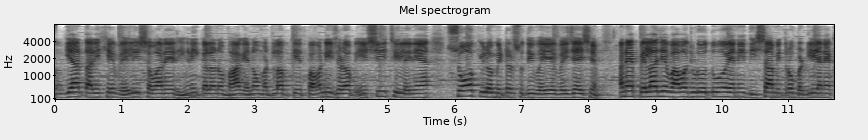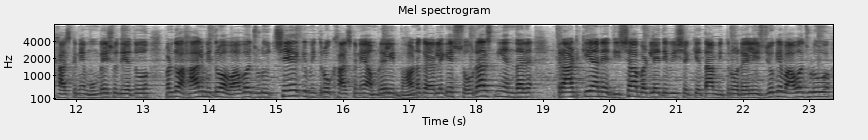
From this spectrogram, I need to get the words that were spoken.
અગિયાર તારીખે વહેલી સવારે રીંગણી કલરનો ભાગ, એનો મતલબ કે પવનની ઝડપ એંશીથી લઈને સો કિલોમીટર સુધી વહી જાય છે. અને પહેલાં જે વાવાઝોડું હતું, એની દિશા મિત્રો બદલી અને ખાસ કરીને મુંબઈ સુધી હતું. પરંતુ હાલ મિત્રો વાવાઝોડું છે કે મિત્રો ખાસ કરીને અમરેલી ભાવનગર એટલે કે સૌરાષ્ટ્રની અંદર ત્રાટકે અને દિશા બદલે તેવી શક્યતા મિત્રો રહેલી જો કે વાવાઝોડું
